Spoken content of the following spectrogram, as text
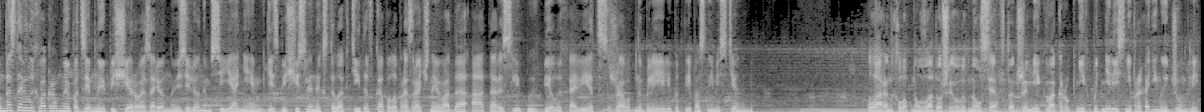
он доставил их в огромную подземную пещеру, озаренную зеленым сиянием, где с бесчисленных сталактитов капала прозрачная вода, а отары слепых белых овец жалобно блеяли под крепостными стенами. Ларен хлопнул в ладоши и улыбнулся. В тот же миг вокруг них поднялись непроходимые джунгли.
